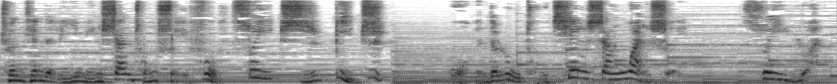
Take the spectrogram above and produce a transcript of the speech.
春天的黎明，山重水复，虽迟必至。我们的路途千山万水，虽远。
